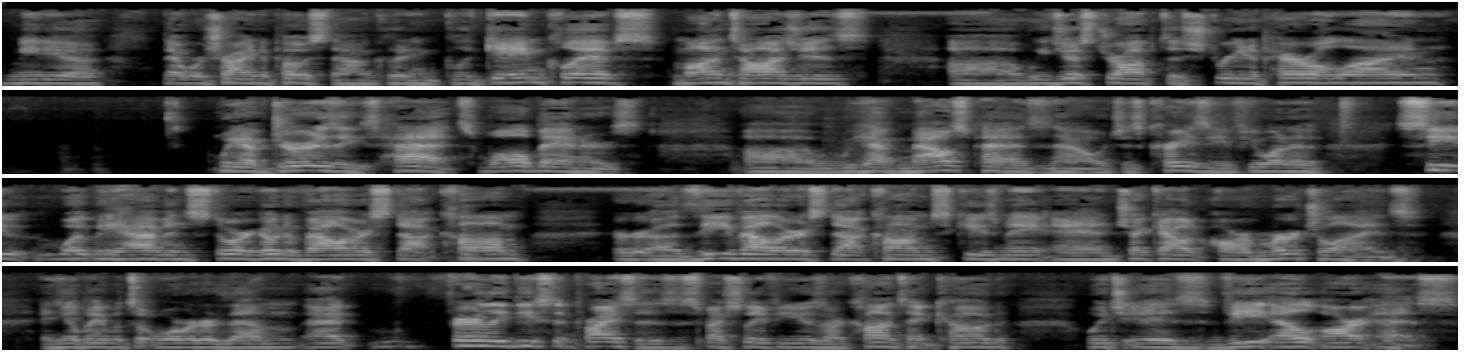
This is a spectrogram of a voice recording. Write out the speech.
media that we're trying to post now, including game clips, montages. Uh, we just dropped a street apparel line we have jerseys, hats, wall banners. Uh, we have mouse pads now, which is crazy. If you want to see what we have in store, go to valorous.com or uh, thevalorous.com, excuse me, and check out our merch lines. And you'll be able to order them at fairly decent prices, especially if you use our content code, which is VLRS.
